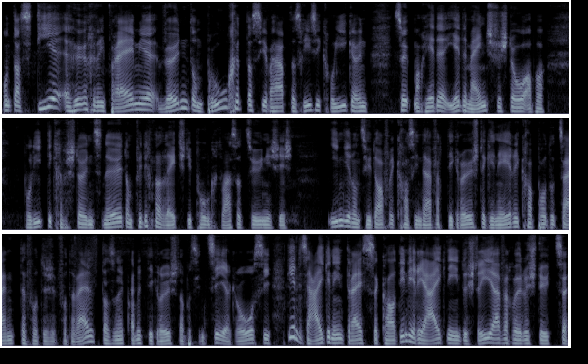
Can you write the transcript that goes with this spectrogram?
und dass die eine höhere Prämie wollen und brauchen, dass sie überhaupt das Risiko eingehen, sollte man jeder, jeder Mensch verstehen, aber Politiker verstehen es nicht. Und vielleicht noch der letzte Punkt, was so zynisch ist. Indien und Südafrika sind einfach die grössten Generika-Produzenten von der, von der Welt. Also nicht, nicht die grössten, aber sind sehr grosse. Die haben das eigene Interesse gehabt, die haben ihre eigene Industrie einfach wollen stützen,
